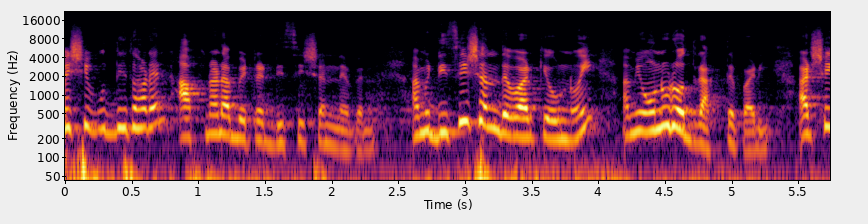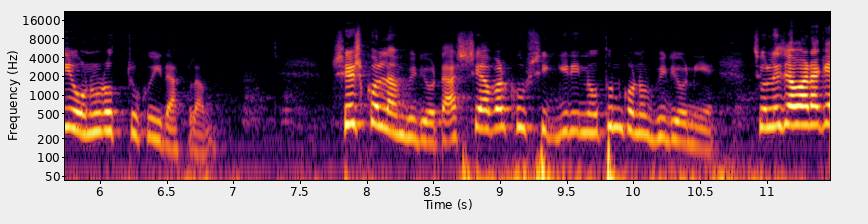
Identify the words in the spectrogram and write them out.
বেশি বুদ্ধি ধরেন, আপনারা বেটার ডিসিশন নেবেন। আমি ডিসিশন দেওয়ার কেউ নই, আমি অনুরোধ রাখতে পারি। আর সেই অনুরোধটুকুই রাখলাম। শেষ করলাম ভিডিওটা। আসছি আবার খুব শিগগিরই নতুন কোনো ভিডিও নিয়ে। চলে যাওয়ার আগে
